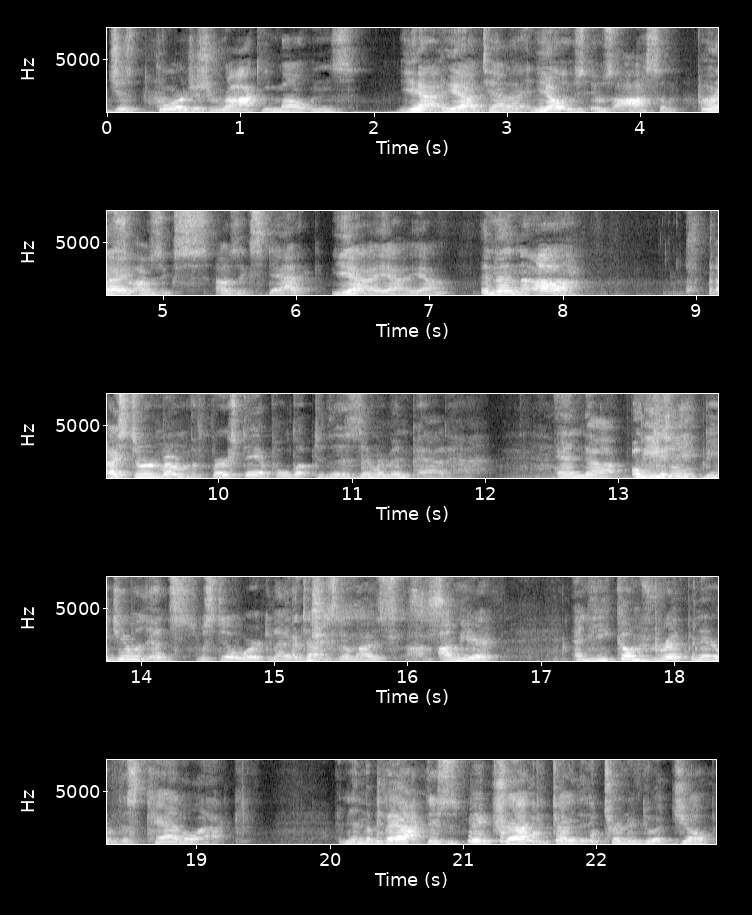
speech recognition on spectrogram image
just gorgeous Rocky Mountains Yeah. in Yeah. Montana, and Yep. it was it was awesome. I was Right. I was ex- I was ecstatic. Yeah. Yeah. Yeah. And then uh, I still remember the first day I pulled up to the Zimmerman pad, and uh, Okay. BJ BJ was, was still working. I texted him. I was I'm here, and he comes ripping in with this Cadillac, and in the back there's this big tractor tire that turned into a jump,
